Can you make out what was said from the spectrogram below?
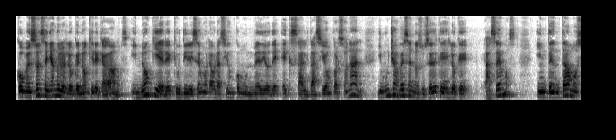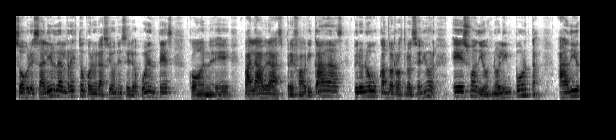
comenzó enseñándoles lo que no quiere que hagamos y no quiere que utilicemos la oración como un medio de exaltación personal. Y muchas veces nos sucede que es lo que hacemos. Intentamos sobresalir del resto con oraciones elocuentes, con eh, palabras prefabricadas, pero no buscando el rostro del Señor. Eso a Dios no le importa. A Dios,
